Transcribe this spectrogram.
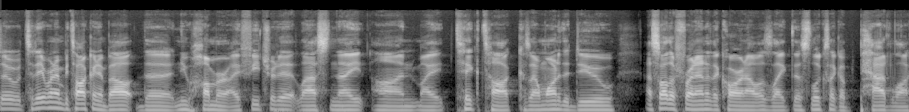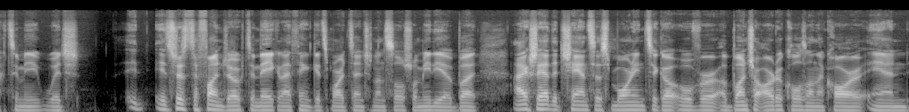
So today we're going to be talking about the new Hummer. I featured it last night on my TikTok because I wanted to do. I saw the front end of the car and I was like, "This looks like a padlock to me," which it, it's just a fun joke to make, and I think it gets more attention on social media. But I actually had the chance this morning to go over a bunch of articles on the car, and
